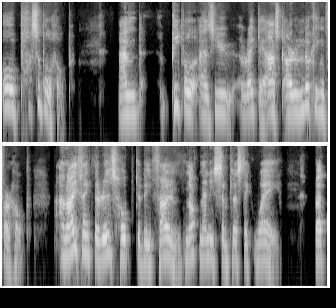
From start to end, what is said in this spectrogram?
all possible hope. And people, as you rightly ask, are looking for hope. And I think there is hope to be found, not in any simplistic way, but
